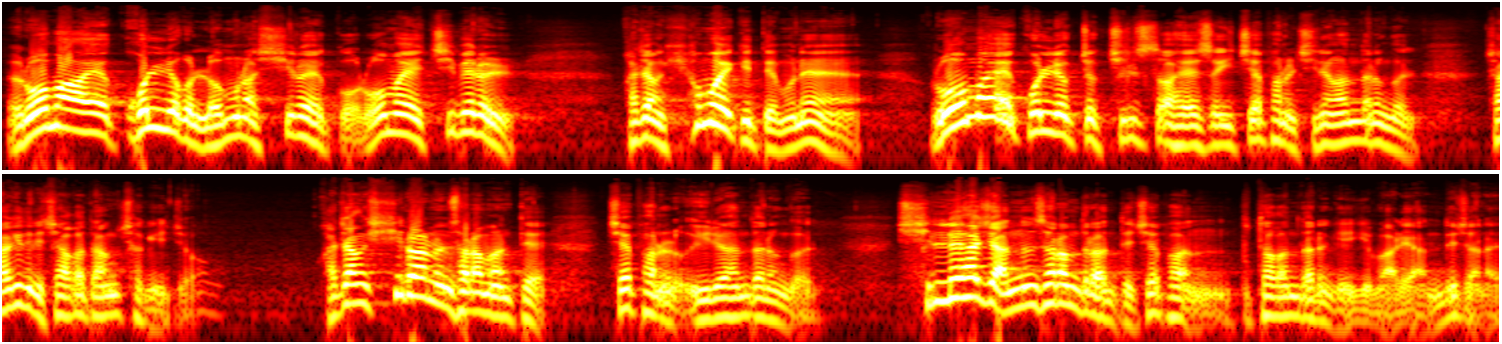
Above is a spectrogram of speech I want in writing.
로마의 권력을 너무나 싫어했고 로마의 지배를 가장 혐오했기 때문에 로마의 권력적 질서에서 이 재판을 진행한다는 건 자기들이 자가당착이죠. 가장 싫어하는 사람한테 재판을 의뢰한다는 것, 신뢰하지 않는 사람들한테 재판 부탁한다는 게 이게 말이 안 되잖아요.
